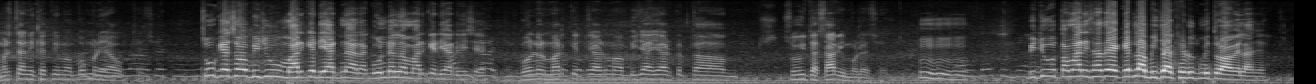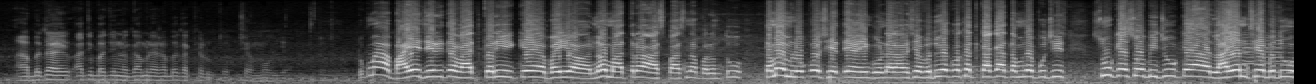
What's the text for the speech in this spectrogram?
મરચાની ખેતીમાં બમણી આવક છે. શું કહેશો બીજું માર્કેટ યાર્ડના ગોંડલના માર્કેટ યાર્ડ વિશે? ગોંડલ માર્કેટ યાર્ડમાં બીજા યાર્ડ કરતાં સુવિધા સારી મળે છે. બીજું તમારી સાથે કેટલા બીજા ખેડૂત મિત્રો આવેલા છે? આ બધા આજુબાજુના ગામડાના બધા ખેડૂતો છે મોવિયા ટૂંકમાં ભાઈએ જે રીતે વાત કરી કે ભાઈ ન માત્ર આસપાસના પરંતુ તમામ લોકો છે તે અહીં ગોંડલ આવે છે. વધુ એક વખત કાકા તમને પૂછીશ શું કહેશો બીજું કે આ લાયન છે બધું?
